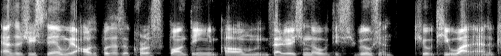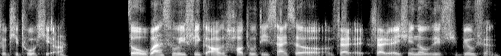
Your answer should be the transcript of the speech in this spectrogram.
as a GCN we will output the corresponding um, variational distribution QT1 and QT2 here. So once we figure out how to design the variational distribution,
